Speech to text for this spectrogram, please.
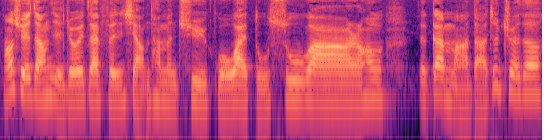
然后学长姐就会在分享他们去国外读书啊，然后。干嘛的？就觉得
